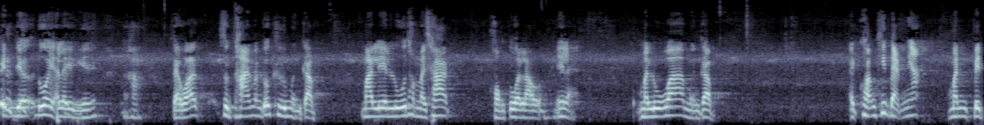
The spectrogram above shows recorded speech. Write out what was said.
เป็นเยอะด้วยอะไรอย่างเงี้ยนะคะแต่ว่าสุดท้ายมันก็คือเหมือนกับมาเรียนรู้ธรรมชาติของตัวเรานี่แหละ มารู้ว่าเหมือนกับ ไอ้ความคิดแบบเนี้ย มันเป็น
